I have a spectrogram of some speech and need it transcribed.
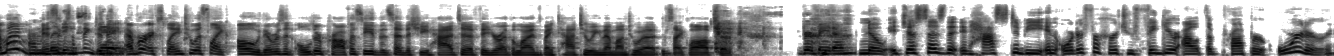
Am I On missing living something? Did they ever explain to us, like, oh, there was an older prophecy that said that she had to figure out the lines by tattooing them onto a cyclops? Or verbatim. No, it just says that it has to be in order for her to figure out the proper order,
